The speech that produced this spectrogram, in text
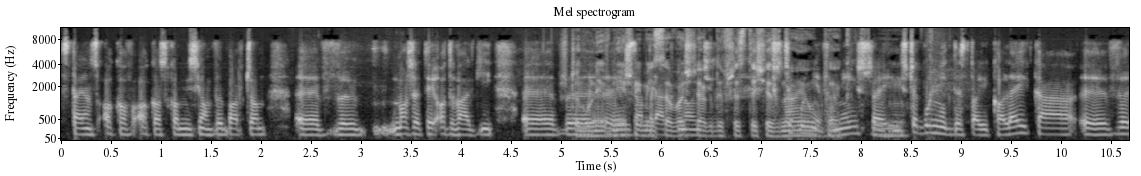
stając oko w oko z komisją wyborczą, y, w, może tej odwagi w, Szczególnie w mniejszej miejscowości, gdy wszyscy się znają. Szczególnie tak. w mniejszej, mhm. szczególnie gdy stoi kolejka. W,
